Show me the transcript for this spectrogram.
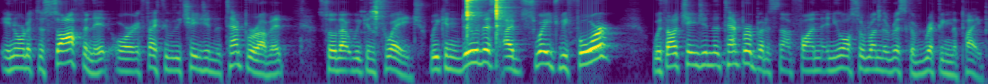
in order to soften it or effectively changing the temper of it so that we can swage. We can do this, I've swaged before without changing the temper, but it's not fun. And you also run the risk of ripping the pipe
